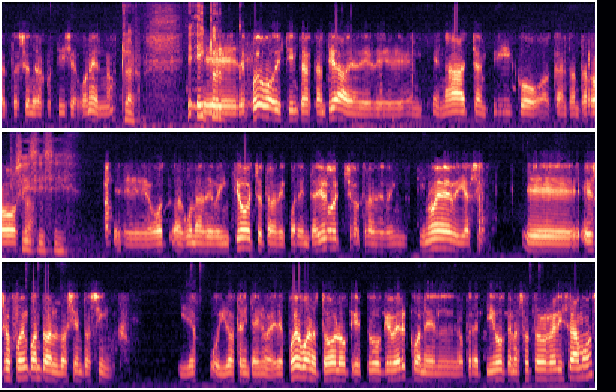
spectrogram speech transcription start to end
actuación de la justicia con él, ¿no? Claro. Eh, Héctor... Eh, después hubo distintas cantidades, de, en, Hacha, en Pico, acá en Santa Rosa. Sí, sí, sí. Eh, algunas de 28, otras de 48, otras de 29 y así. eso fue en cuanto al 205 y, después, y 239. Después, bueno, todo lo que tuvo que ver con el operativo que nosotros realizamos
